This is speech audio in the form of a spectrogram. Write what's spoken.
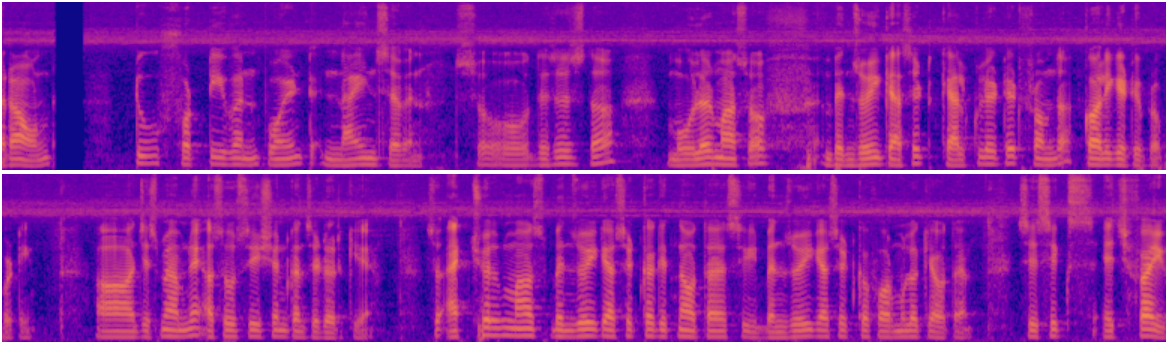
around two forty one point nine seven. So this is the molar mass of benzoic acid calculated from the colligative property जिसमें हमने एसोसिएशन कंसिडर किया है। So actual mass benzoic acid का कितना होता है? सी, बेंजोइक एसिड का फॉर्मूला क्या होता है? C six H five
